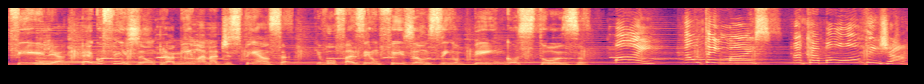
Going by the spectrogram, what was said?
Filha, pega o feijão pra mim lá na dispensa, que vou fazer um feijãozinho bem gostoso. Mãe, não tem mais. Acabou ontem já.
